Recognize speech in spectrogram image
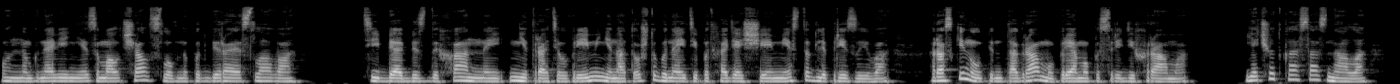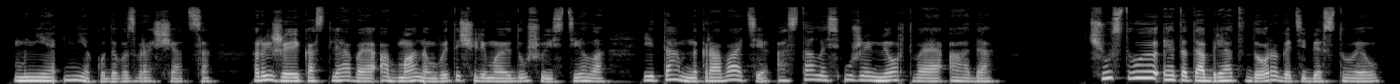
Он на мгновение замолчал, словно подбирая слова. «Тебя, бездыханный, не тратил времени на то, чтобы найти подходящее место для призыва» раскинул пентаграмму прямо посреди храма. Я четко осознала, мне некуда возвращаться. Рыжая и костлявая обманом вытащили мою душу из тела, и там, на кровати, осталась уже мертвая ада. «Чувствую, этот обряд дорого тебе стоил»,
